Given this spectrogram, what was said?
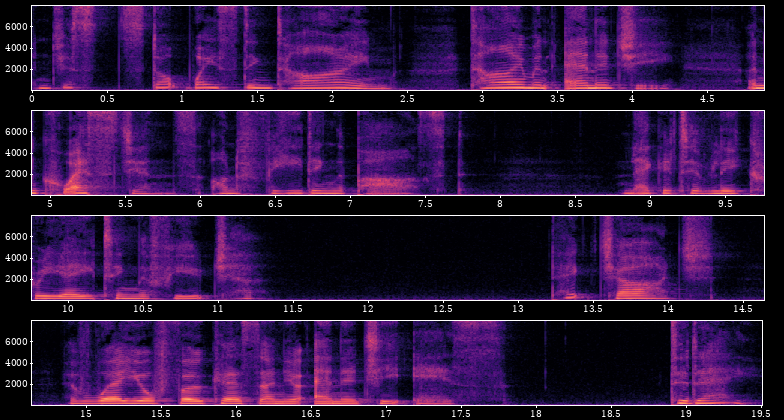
And just stop wasting time, time and energy and questions on feeding the past, negatively creating the future. Take charge of where your focus and your energy is today.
